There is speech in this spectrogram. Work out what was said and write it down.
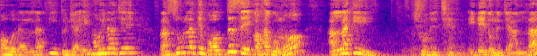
কওলাল্লাতি তুজা এই মহিলা যে রাসূলুল্লাহকে বলতেছে এই কথাগুলো, আল্লাহ কি? শুনেছেন। এটাই দলিল যে আল্লাহ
